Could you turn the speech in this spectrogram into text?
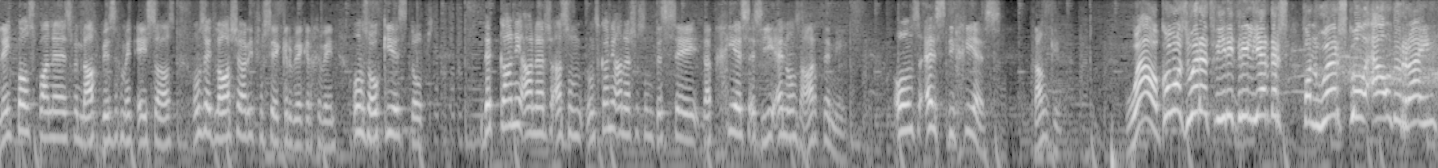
netbalspanne is vandag besig met SA's. Ons het laas jaar die versekerbeker gewen. Ons hokkie is top. Dit kan nie anders as om ons kan nie anders as om te sê dat gees is hier in ons harte nie. Ons is die gees. Dankie. Wow, kom ons hoor dit vir hierdie drie leerders van Hoërskool Eldorein.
